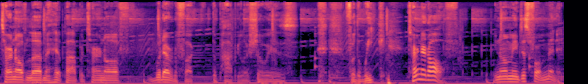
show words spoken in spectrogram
Turn off Love and Hip Hop or turn off whatever the fuck the popular show is for the week. Turn it off. You know what I mean? Just for a minute.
